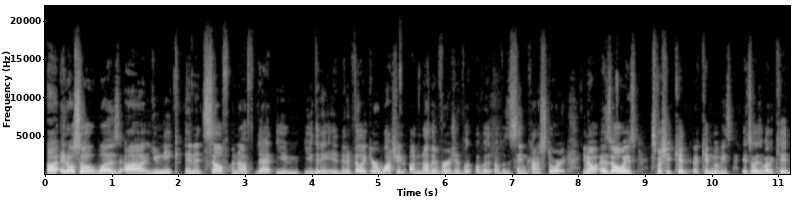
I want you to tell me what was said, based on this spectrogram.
uh, it also was uh, unique in itself enough that you you didn't it didn't feel like you were watching another version of, a, of, a, of the same kind of story. You know, as always, especially kid uh, kid movies, it's always about a kid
